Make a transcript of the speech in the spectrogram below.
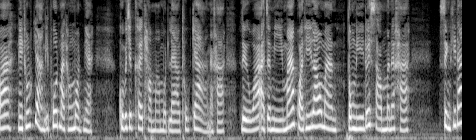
ว่าในทุกอย่างที่พูดมาทั้งหมดเนี่ยครูปจิบเคยทำมาหมดแล้วทุกอย่างนะคะ หรือว่าอาจจะมีมากกว่าที่เล่ามาตรงนี้ด้วยซ้ำนะคะ สิ่งที่ได้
